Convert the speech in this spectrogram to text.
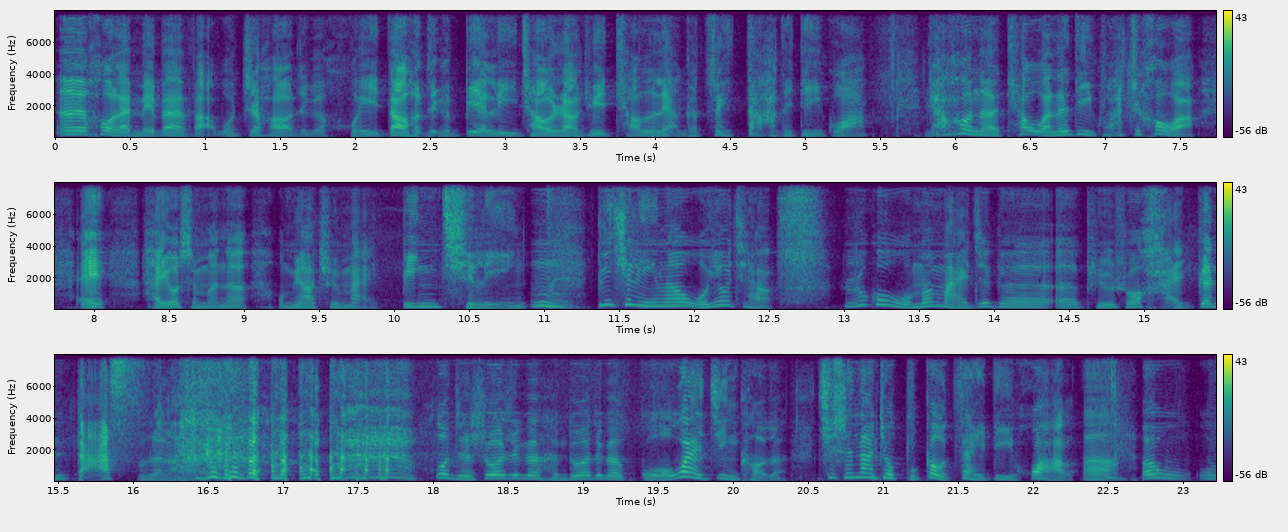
嗯，呃，后来没办法，我只好这个回到这个便利超商去挑了两个最大的地瓜，然后呢，挑完了地瓜之后啊，哎，还有什么呢？我们要去买冰淇淋，嗯，冰淇淋呢，我又想，如果我们买这个呃，比如说海根打死了，或者说这个很多这个国外进口的，其实那就不够在地化了。嗯，而我我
